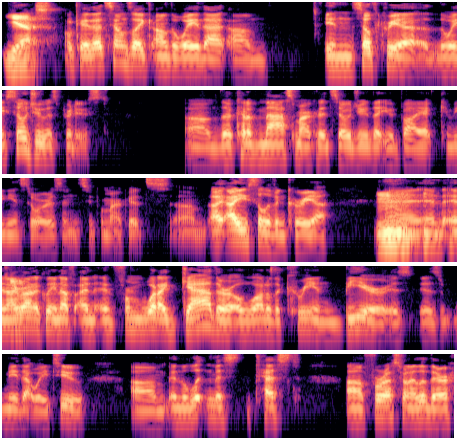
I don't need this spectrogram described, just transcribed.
Yes. Okay, that sounds like uh, the way that um, in South Korea the way soju is produced. Um, the kind of mass marketed soju that you'd buy at convenience stores and supermarkets. Um, I, I, used to live in Korea, mm, and and, and ironically enough, and, and, from what I gather, a lot of the Korean beer is is made that way too. Um, and the litmus test uh, for us when I lived there,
